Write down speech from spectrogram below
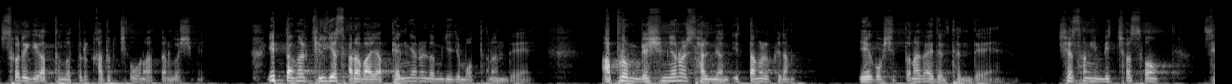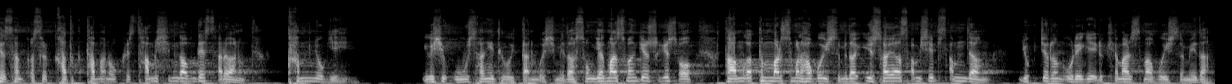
서리기 같은 것들을 가득 채워놨다는 것입니다. 이 땅을 길게 살아봐야 100년을 넘기지 못하는데 앞으로 몇십 년을 살면 이 땅을 그냥 예고 없이 떠나가야 될 텐데 세상이 미쳐서 세상 것을 가득 담아놓고 탐심 가운데 살아가는 탐욕이 이것이 우상이 되고 있다는 것입니다. 성경 말씀은 계속해서 다음 같은 말씀을 하고 있습니다. 이사야 33장 6절은 우리에게 이렇게 말씀하고 있습니다.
